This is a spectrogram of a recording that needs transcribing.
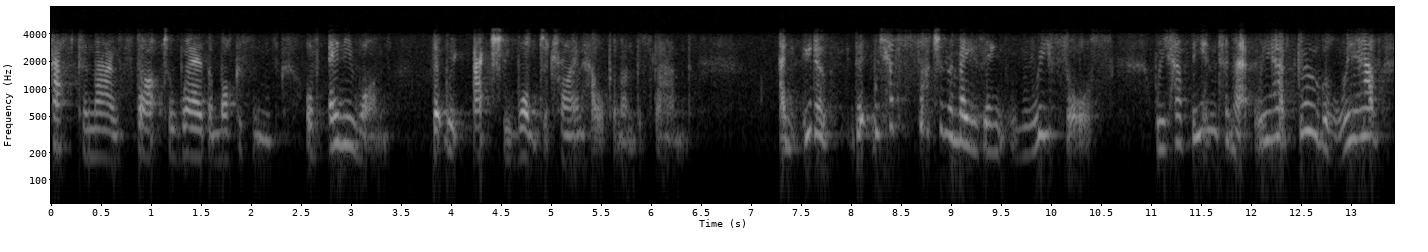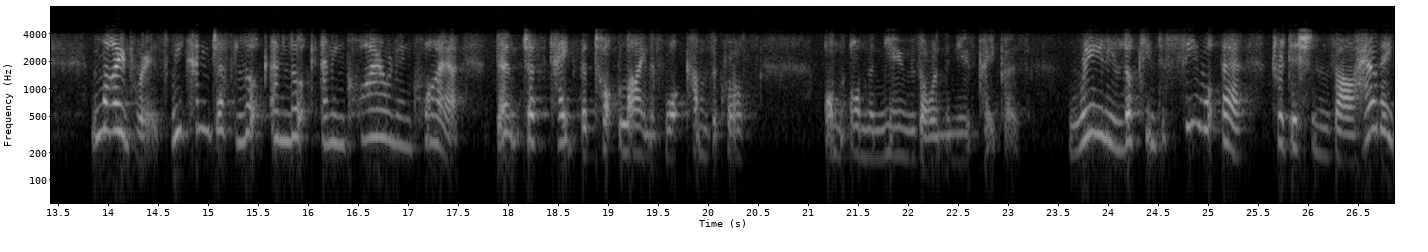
have to now start to wear the moccasins of anyone that we actually want to try and help and understand. And, you know, we have such an amazing resource. We have the internet, we have Google, we have libraries. We can just look and look and inquire and inquire. Don't just take the top line of what comes across on, on the news or in the newspapers. Really looking to see what their traditions are, how they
